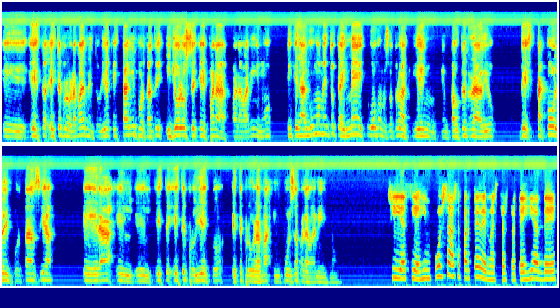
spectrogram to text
eh, este programa de mentoría que es tan importante y yo lo sé que es para, para banismo y que en algún momento Caimé estuvo con nosotros aquí en, en Pauta en Radio, destacó la importancia que era el, este, este proyecto, este programa Impulsa para Banismo. Sí, así es. Impulsa hace parte de nuestra estrategia de,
